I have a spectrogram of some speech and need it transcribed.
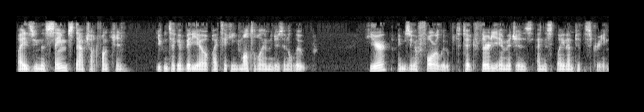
By using the same snapshot function, you can take a video by taking multiple images in a loop. Here, I'm using a for loop to take 30 images and display them to the screen.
